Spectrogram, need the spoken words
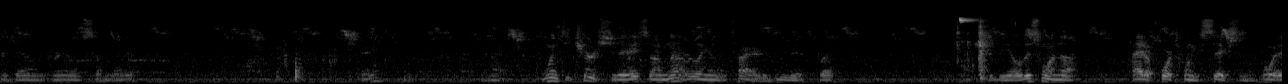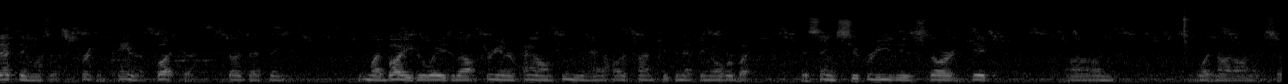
Her down the ground somewhere. Okay. I went to church today, so I'm not really in the tire to do this, but should be able. This one, uh, I had a 426, and boy, that thing was a freaking pain in the butt to start that thing. My buddy, who weighs about 300 pounds, he even had a hard time kicking that thing over, but this thing's super easy to start and kick, um, whatnot on it. So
